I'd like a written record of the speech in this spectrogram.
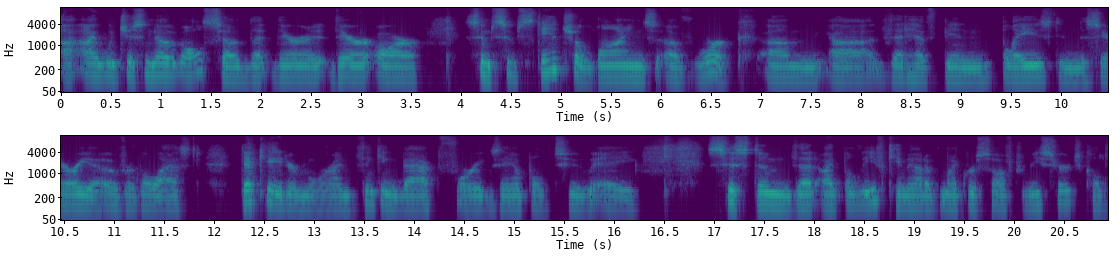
I would just note also that there, there are some substantial lines of work um, uh, that have been blazed in this area over the last decade or more. I'm thinking back, for example, to a system that I believe came out of Microsoft research called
